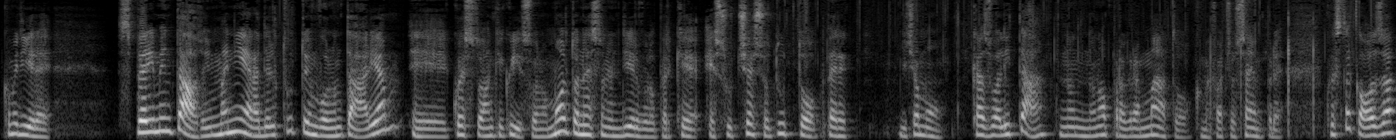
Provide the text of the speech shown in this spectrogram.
come dire, sperimentato in maniera del tutto involontaria, e questo anche qui sono molto onesto nel dirvelo perché è successo tutto per diciamo, casualità, non, non, ho programmato come faccio sempre questa cosa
